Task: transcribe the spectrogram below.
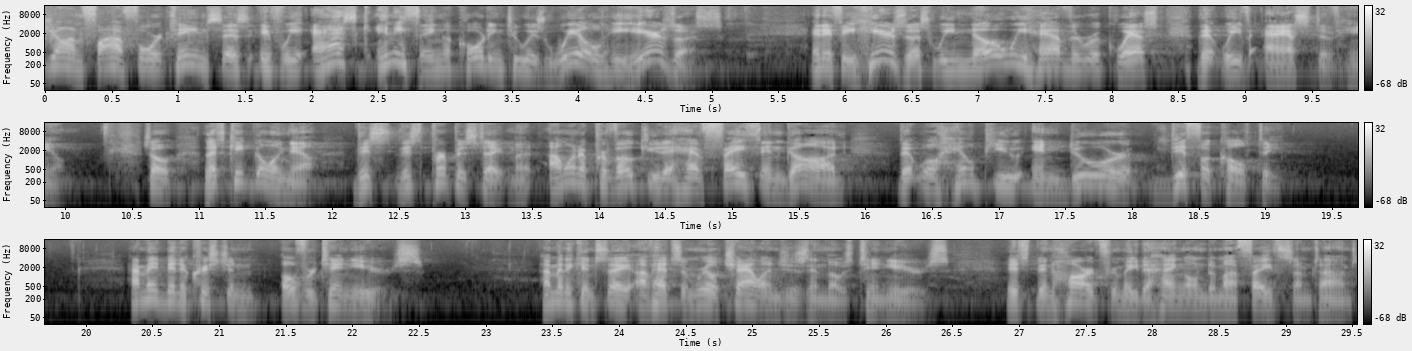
John 5 14 says, If we ask anything according to his will, he hears us. And if he hears us, we know we have the request that we've asked of him. So let's keep going now. This, this purpose statement, I want to provoke you to have faith in God that will help you endure difficulty. How many have been a Christian over 10 years? How many can say, I've had some real challenges in those 10 years? It's been hard for me to hang on to my faith sometimes.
